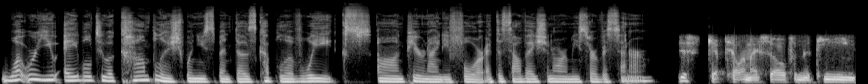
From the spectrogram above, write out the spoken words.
What were you able to accomplish when you spent those couple of weeks on Pier 94 at the Salvation Army Service Center? Just kept telling myself and the team,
